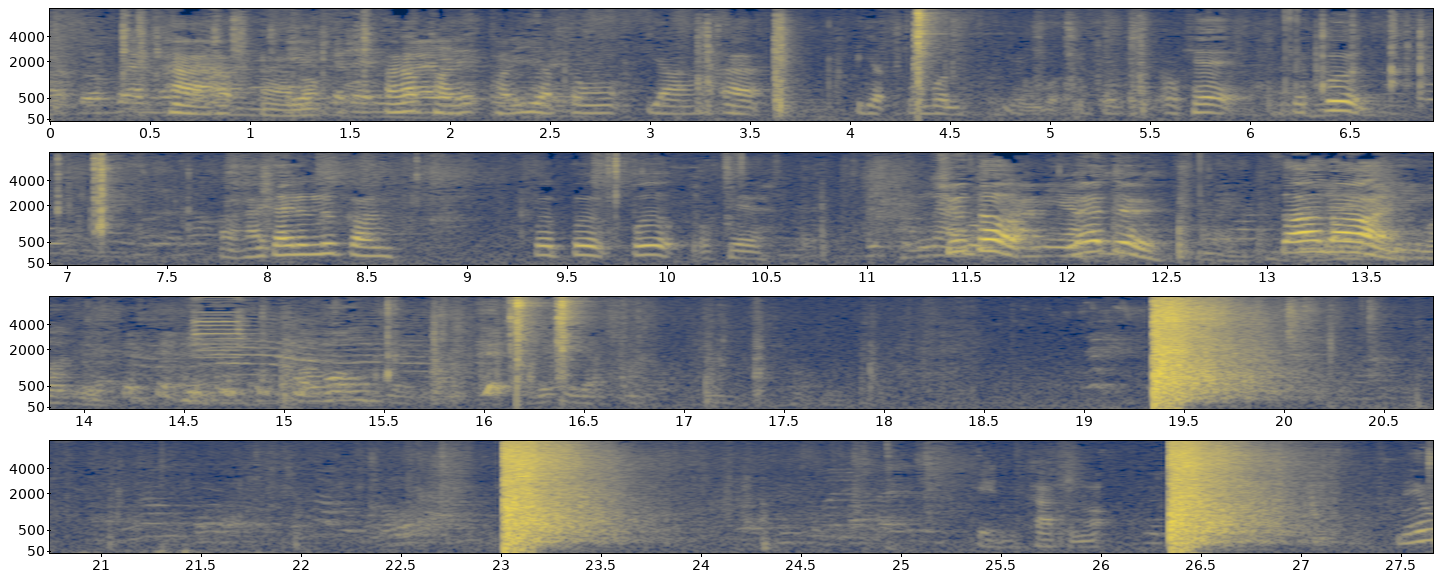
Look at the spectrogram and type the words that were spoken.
รับนี่ห้าครับหาเนาะนะครับถอยถอยเหยียบตรงยางเอ่อเหยียบข้างบนเหยียบบนโอเคปื้ดปื้ดอะหายใจลึกๆก่อนปื้ดปื้ดปื้ดโอเคชูเตอร์เลดดี้ซาวด์ไลน์เห็นครับเนาะนิ้ว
